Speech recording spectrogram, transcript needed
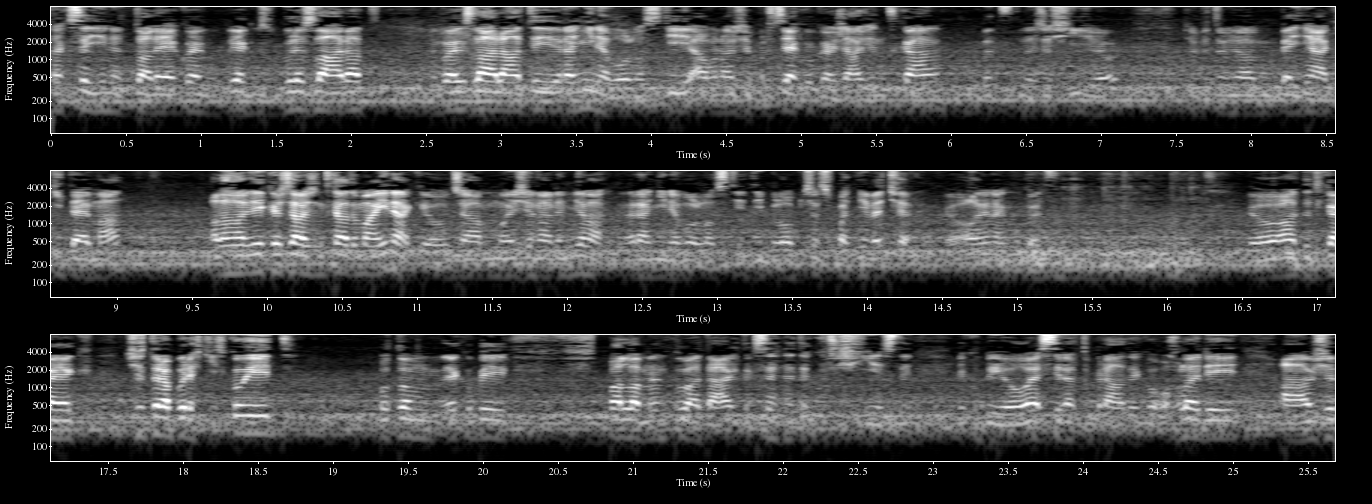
tak se jí neptali, jako jak, jak bude zvládat nebo jak zvládá ty ranní nevolnosti a ona, že prostě jako každá ženská vůbec neřeší, že jo? že by to mělo být nějaký téma. Ale hlavně každá ženská to má jinak, jo. Třeba moje žena neměla ranní nevolnosti, ty bylo občas špatně večer, jo, ale jinak vůbec. Jo, a teďka jak, že teda bude chtít kojit, potom jakoby v parlamentu a tak, tak se hned jako řeší, jestli, jakoby jo, jestli na to brát jako ohledy a že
